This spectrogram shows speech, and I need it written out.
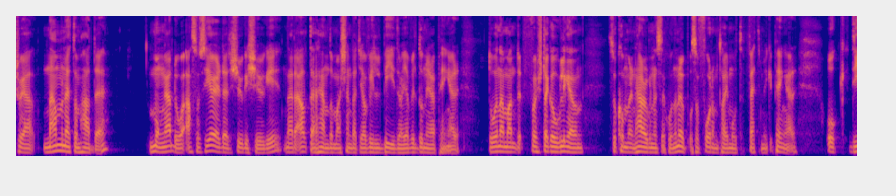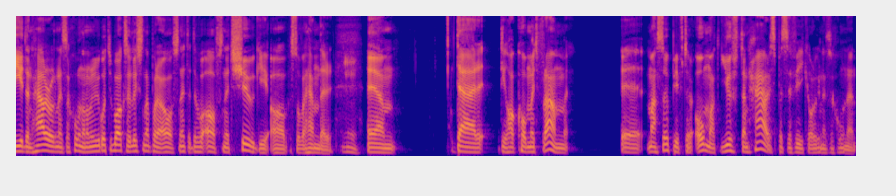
tror jag, namnet de hade, många då associerade 2020, när allt det här hände och man kände att jag vill bidra, jag vill donera pengar. Då när man, första googlingen så kommer den här organisationen upp och så får de ta emot fett mycket pengar. Och det är den här organisationen, om du går tillbaka och lyssnar på det här avsnittet, det var avsnitt 20 av Så vad händer? Ehm, där det har kommit fram eh, massa uppgifter om att just den här specifika organisationen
